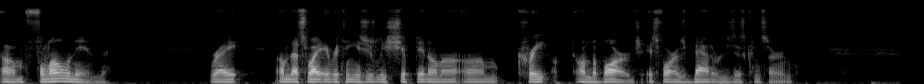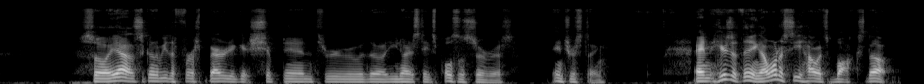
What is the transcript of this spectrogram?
um, flown in, right? Um, that's why everything is usually shipped in on a um, crate on the barge, as far as batteries is concerned. So yeah, this is going to be the first battery to get shipped in through the United States Postal Service. Interesting. And here's the thing: I want to see how it's boxed up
